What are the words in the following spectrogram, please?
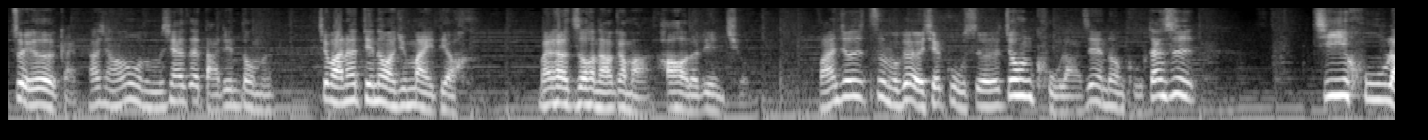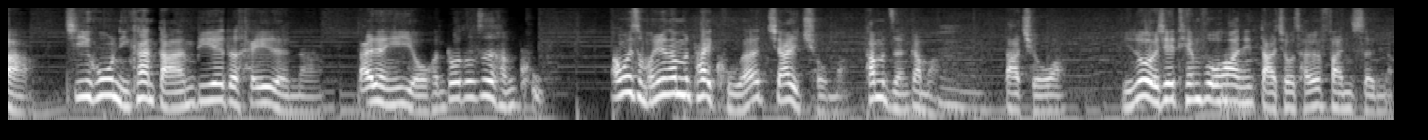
罪恶感。他想说：“我怎么现在在打电动呢？”就把那个电动玩具卖掉，卖掉之后然后干嘛？好好的练球。反正就是字母哥有一些故事就很苦啦，这些都很苦。但是几乎啦，几乎你看打 NBA 的黑人啊。白人也有很多都是很苦，那、啊、为什么？因为他们太苦了，在家里穷嘛，他们只能干嘛？嗯、打球啊！你如果有些天赋的话，你打球才会翻身啊。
